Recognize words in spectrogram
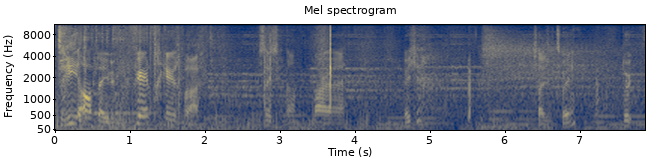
Drie afleveringen, 40 keer gevraagd. Steeds gedaan. Maar eh weet je, seizoen 2. Doei.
